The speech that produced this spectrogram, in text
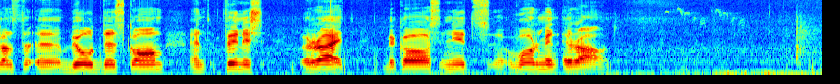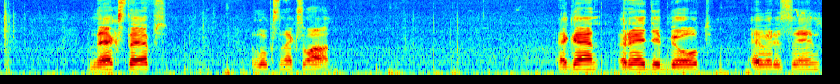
uh, build this comb and finish right because needs warming around. Next steps, looks next one. Again, ready build, everything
